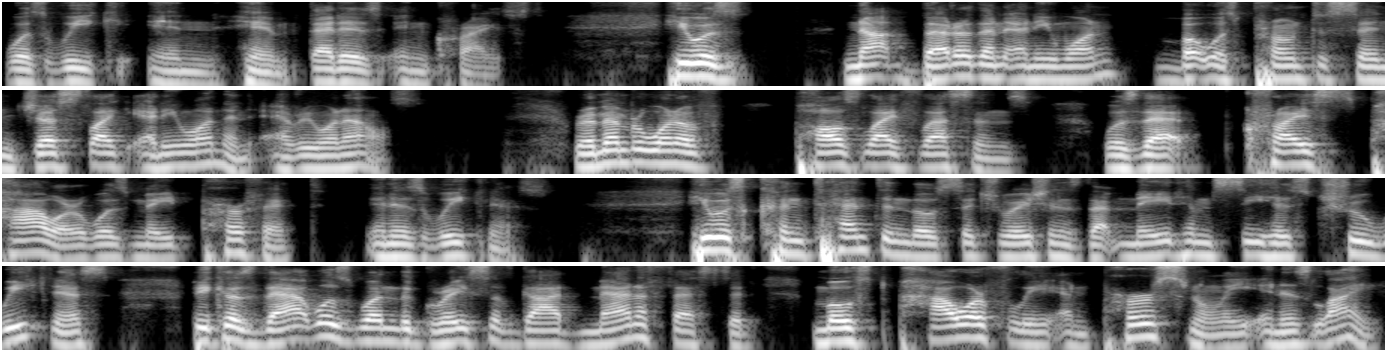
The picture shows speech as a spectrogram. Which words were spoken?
was weak in him, that is, in Christ. He was not better than anyone, but was prone to sin just like anyone and everyone else. Remember, one of Paul's life lessons was that Christ's power was made perfect in his weakness. He was content in those situations that made him see his true weakness because that was when the grace of God manifested most powerfully and personally in his life.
